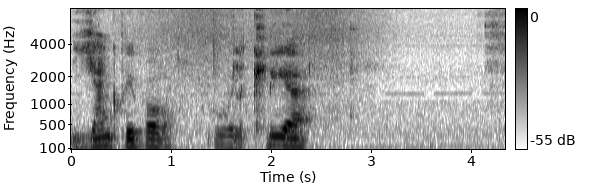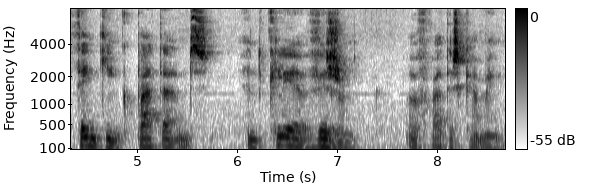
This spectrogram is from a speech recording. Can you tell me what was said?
young people who will clear thinking patterns and clear vision of what is coming.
